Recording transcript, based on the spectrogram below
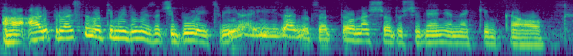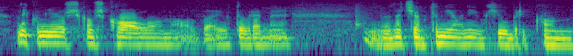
ali prvenstveno ti moji drugi, znači Bule i Cvija i zajedno sa to naše oduševljenje nekim kao nekom njujorskom školom, ovaj, u to vreme, znači Antonionim, Hubrikom,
